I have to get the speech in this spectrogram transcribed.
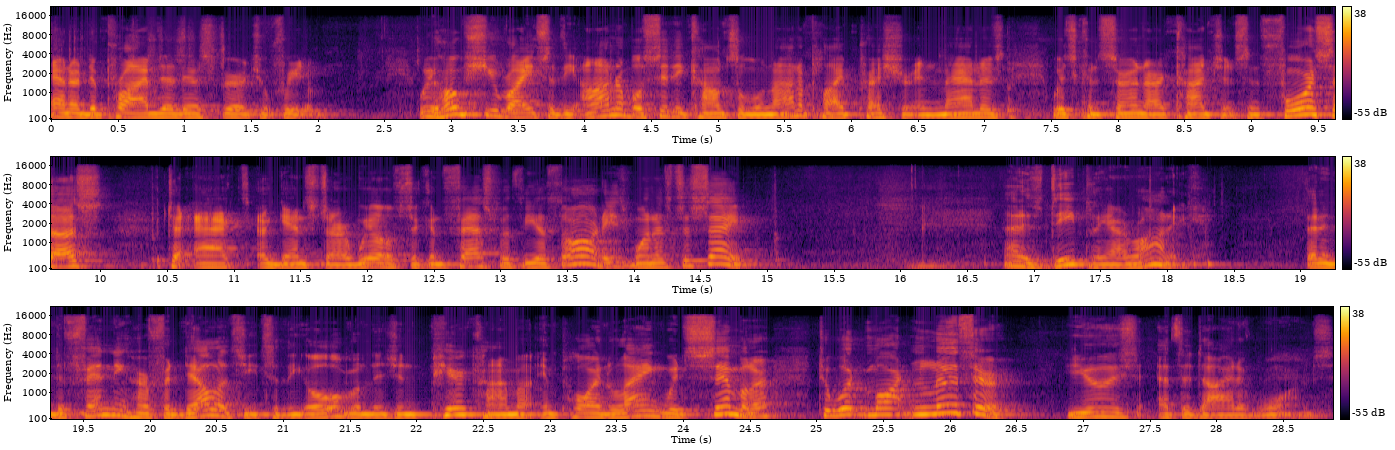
and are deprived of their spiritual freedom. We hope, she writes, that the Honorable City Council will not apply pressure in matters which concern our conscience and force us to act against our wills, to confess what the authorities want us to say. That is deeply ironic that in defending her fidelity to the old religion, Pirkheimer employed language similar to what Martin Luther used at the Diet of Worms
